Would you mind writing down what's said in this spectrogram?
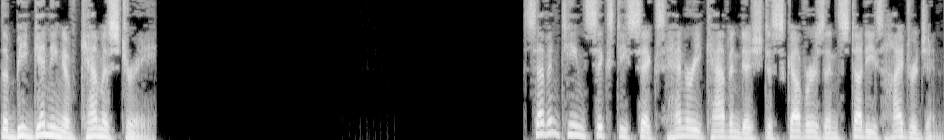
The beginning of chemistry 1766 Henry Cavendish discovers and studies hydrogen.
